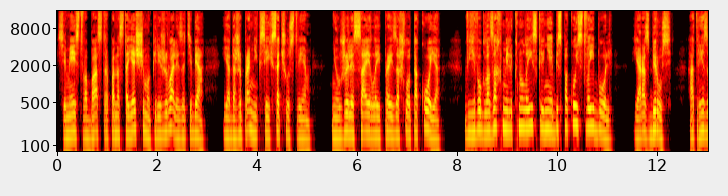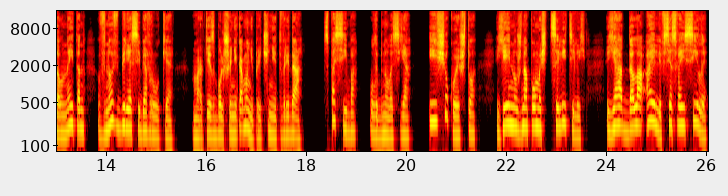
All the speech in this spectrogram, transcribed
«Семейство Бастер по-настоящему переживали за тебя. Я даже проникся их сочувствием. Неужели с Айлой произошло такое?» В его глазах мелькнуло искреннее беспокойство и боль. «Я разберусь», — отрезал Нейтон, вновь беря себя в руки. «Маркиз больше никому не причинит вреда». «Спасибо», — улыбнулась я. «И еще кое-что. Ей нужна помощь целителей. Я отдала Айле все свои силы,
